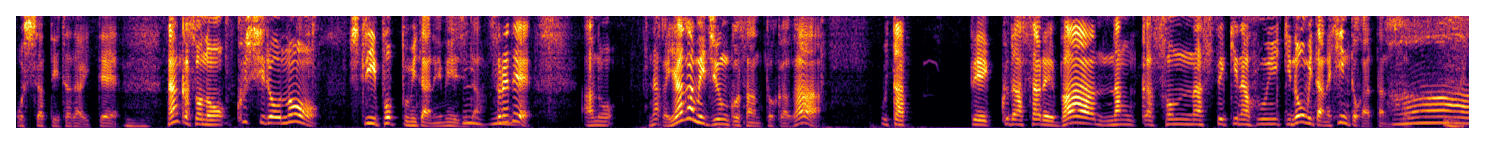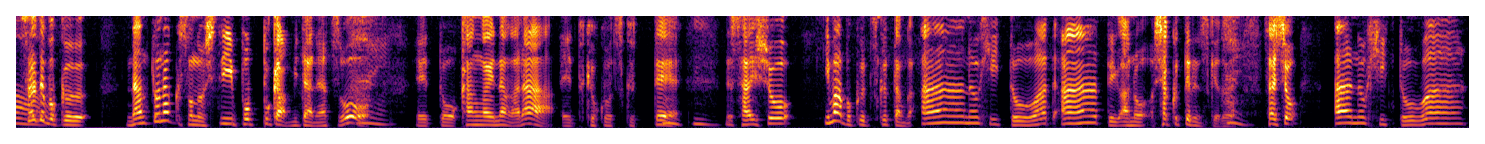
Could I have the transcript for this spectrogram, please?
おっしゃっていただいて、なんかその釧路のシティポップみたいなイメージだ、それであのなんか八神純子さんとかが歌ってくださればなんかそんな素敵な雰囲気のみたいなヒントがあったんですよ。それで僕なんとなくそのシティポップ感みたいなやつを、はい。えっと、考えながら、えっと、曲を作って、うんうん。で最初今僕作ったのが「あの人は」あーっていうあのしゃくってるんですけど、はい最初「あの人は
